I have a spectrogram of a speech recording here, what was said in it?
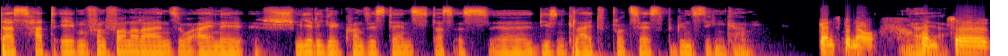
das hat eben von vornherein so eine schmierige Konsistenz, dass es äh, diesen Gleitprozess begünstigen kann. Ganz genau. Ja, und ja. Äh,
